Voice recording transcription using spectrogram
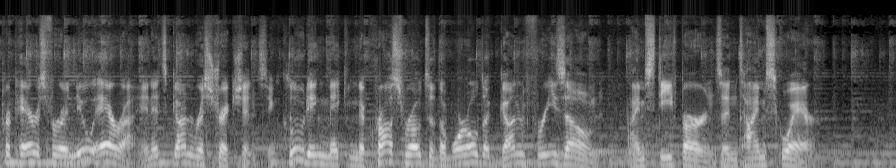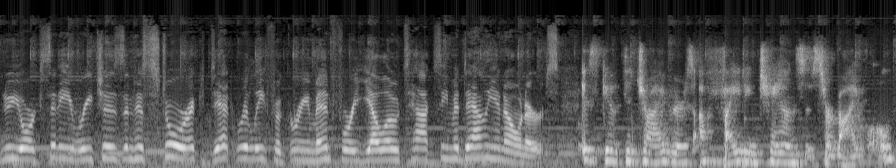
prepares for a new era in its gun restrictions, including making the crossroads of the world a gun free zone. I'm Steve Burns in Times Square. New York City reaches an historic debt relief agreement for yellow taxi medallion owners. Is give the drivers a fighting chance of survival.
